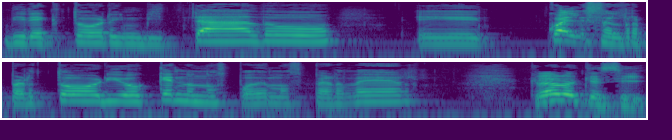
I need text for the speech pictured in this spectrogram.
director invitado, eh, cuál es el repertorio, qué no nos podemos perder. Claro que sí.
